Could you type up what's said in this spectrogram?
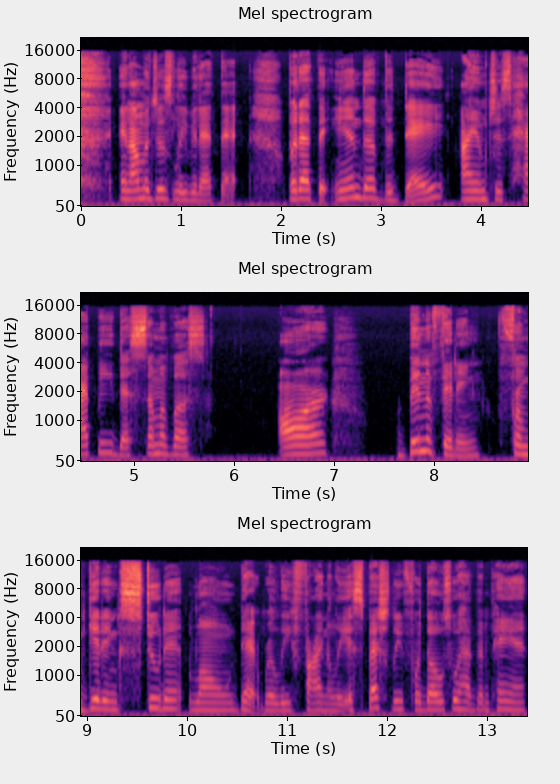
and I'm going to just leave it at that. But at the end of the day, I am just happy that some of us are benefiting from getting student loan debt relief finally, especially for those who have been paying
